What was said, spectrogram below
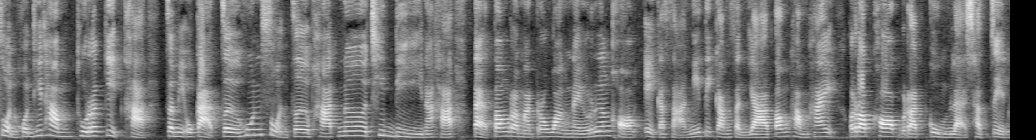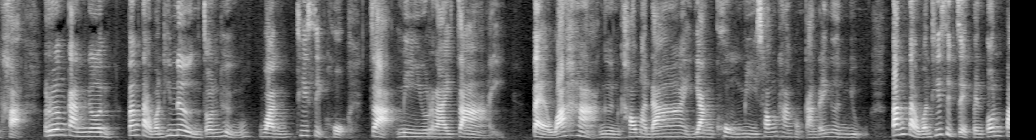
ส่วนคนที่ทำธุรกิจค่ะ จะมีโอกาสเจอหุ้นส่วนเจอพาร์ทเนอร์ที่ดีนะคะ แต่ต้องระมัดระวังในเรื่องของเอกสารนิติกรรมสัญญาต้องทำให้รอบคอบรัดกลุ่มและชัดเจนค่ะ เรื่องการเงินตั้งแต่วันที่ 1 จนถึงวันที่ 16 จะมีรายจ่ายแต่ว่าหาเงินเข้ามาได้ยังคงมีช่องทางของการได้เงินอยู่ ตั้งแต่วันที่ 17 เป็นต้นไป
